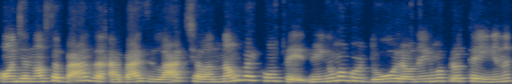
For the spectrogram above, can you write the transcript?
onde a nossa base, a base láctea, ela não vai conter nenhuma gordura ou nenhuma proteína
